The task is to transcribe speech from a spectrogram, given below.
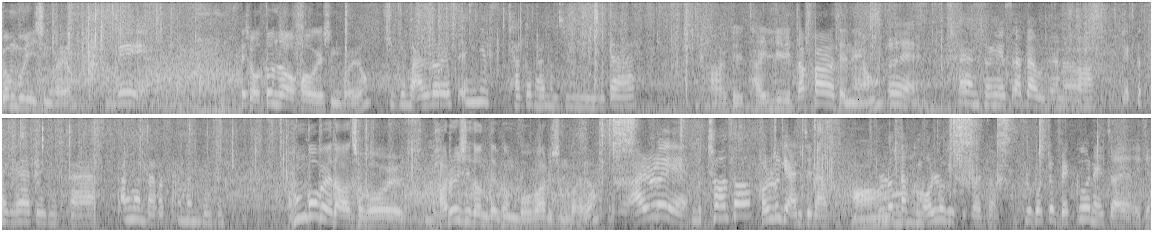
직원분이신가요? 네, 혹시 어떤 작업하고 계신 거예요? 지금 알로에 생잎 작업하는 중입니다. 아 이게 다 일일이 닦아야 되네요 네, 하얀 종이에 싸다 오면은 깨끗하게 해야 되니까 닦는다고 닦는 데도. 헝겊에다 저걸 바르시던데 그럼 뭐 바르신 거예요? 이거 알로에 묻혀서 얼룩이 안 지라고. 아. 물로 닦으면 얼룩이 지거든. 그리고 좀 매끈해져요, 이게.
